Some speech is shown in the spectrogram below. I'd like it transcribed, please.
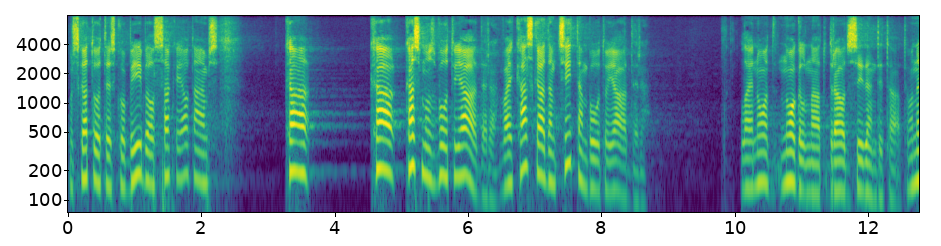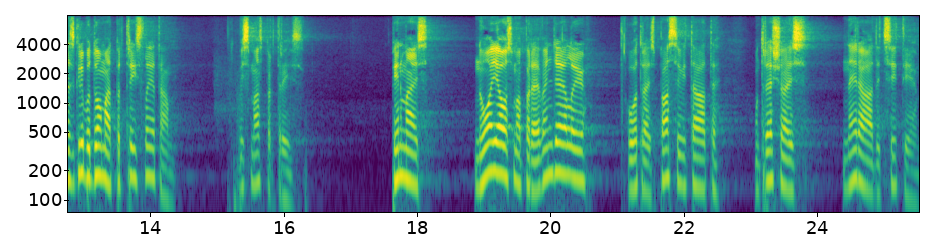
un skatoties, ko Bībele saka, jautājums, kā, kā, kas mums būtu jādara, vai kas kādam citam būtu jādara, lai nogalinātu draudzes identitāti. Un es gribu domāt par trīs lietām, vismaz par trīs. Pirmais - nojausma par evaņģēliju, otrais - pasivitāte, un trešais nerādi citiem,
